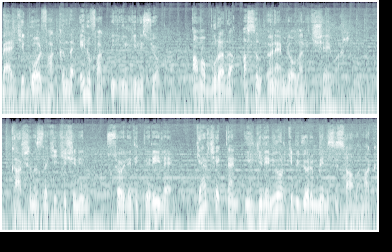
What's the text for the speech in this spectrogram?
belki golf hakkında en ufak bir ilginiz yok. Ama burada asıl önemli olan iki şey var. Karşınızdaki kişinin söyledikleriyle gerçekten ilgileniyor gibi görünmenizi sağlamak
